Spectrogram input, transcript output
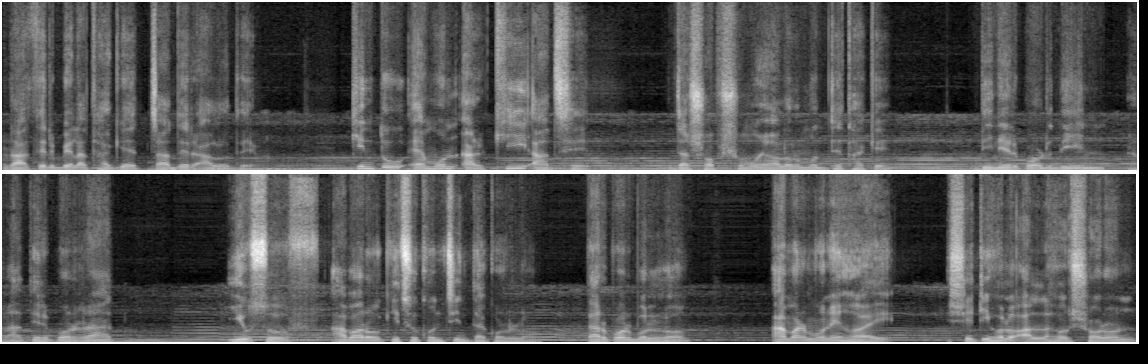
রাতের বেলা থাকে চাঁদের আলোতে। কিন্তু এমন আর কি আছে যা সবসময় আলোর মধ্যে থাকে? দিনের পর দিন, রাতের পর রাত। ইউসুফ আবারও কিছুক্ষণ চিন্তা করল, তারপর বলল, আমার মনে হয় সেটি হলো আল্লাহর স্মরণ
